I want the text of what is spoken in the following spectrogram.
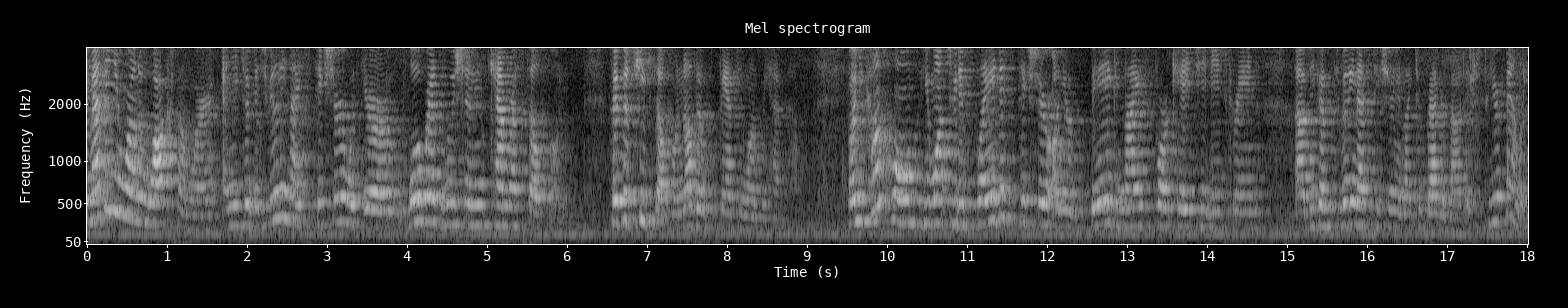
Imagine you were on a walk somewhere and you took this really nice picture with your low-resolution camera cell phone. So it's a cheap cell phone, not the fancy ones we have now. When you come home, you want to display this picture on your big, nice 4K TV screen uh, because it's a really nice picture and you'd like to brag about it to your family.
